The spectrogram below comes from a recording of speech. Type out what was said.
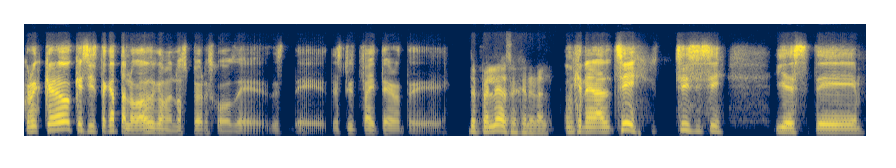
creo, creo que sí está catalogado como de los peores juegos de, de- Street Fighter de, De peleas en general. en general, sí, sí, sí, sí. Y este,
